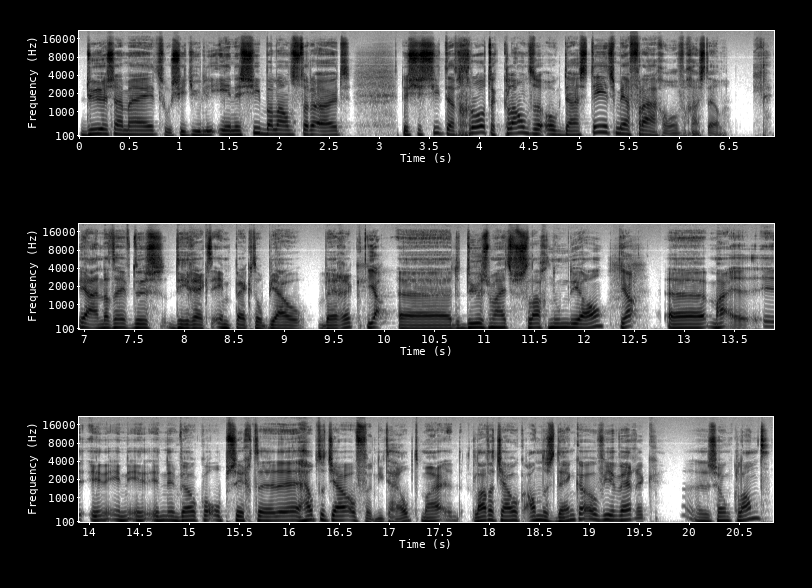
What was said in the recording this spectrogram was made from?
duurzaamheid, hoe ziet jullie energiebalans eruit. Dus je ziet dat grote klanten ook daar steeds meer vragen over gaan stellen. Ja, en dat heeft dus direct impact op jouw werk. Ja. Uh, de duurzaamheidsverslag noemde je al. Ja. Uh, maar in, in, in, in welke opzichten helpt het jou, of het niet helpt, maar laat het jou ook anders denken over je werk? Uh, Zo'n klant?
